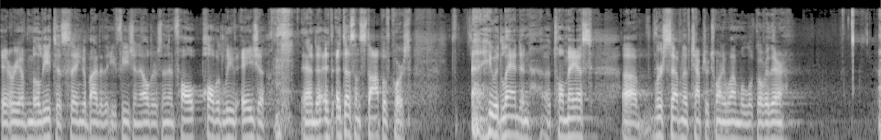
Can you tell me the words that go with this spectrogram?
area of Miletus, saying goodbye to the Ephesian elders, and then Paul, Paul would leave Asia, and uh, it, it, doesn't stop, of course. he would land in uh, uh, verse seven of chapter twenty-one. We'll look over there.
